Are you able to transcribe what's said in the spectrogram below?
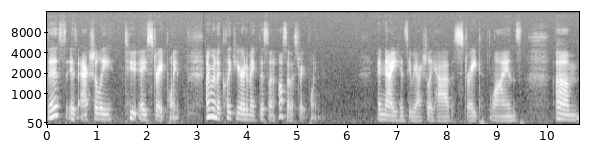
This is actually to a straight point. I'm going to click here to make this one also a straight point. And now you can see we actually have straight lines. Um,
